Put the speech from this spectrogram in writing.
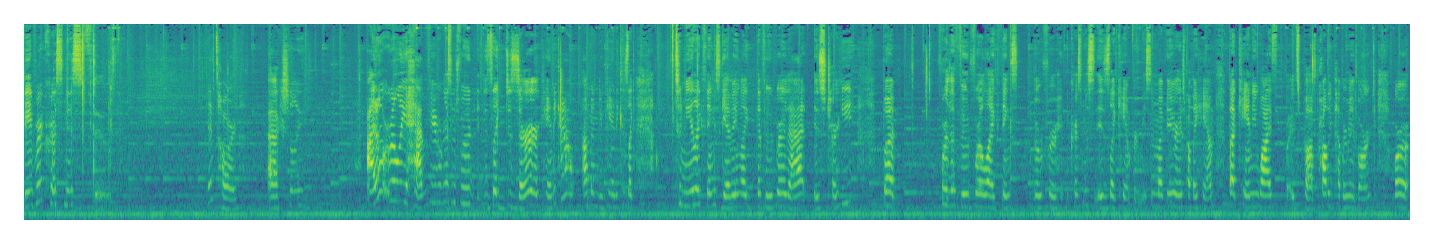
Favorite Christmas food? That's hard, actually. I don't really have a favorite Christmas food. It's like dessert or candy count. I'm gonna do candy because like to me like Thanksgiving like the food for that is turkey, but for the food for like thanks or for Christmas is like ham for me. So my favorite is probably ham, but candy wise it's probably peppermint bark or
